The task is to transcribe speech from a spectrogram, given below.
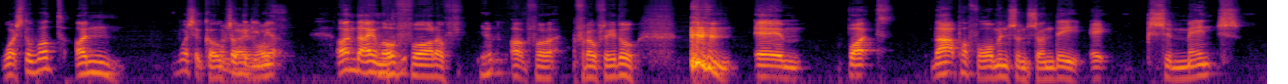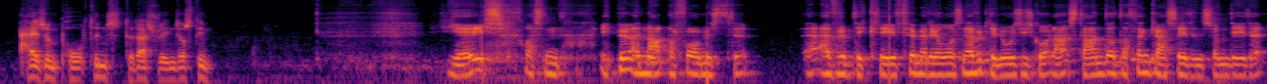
what's the word? Un, what's it called? Something give me Undying love for yep. uh, for for Alfredo. um, but that performance on Sunday it cements his importance to this Rangers team. Yes, listen, he put in that performance that everybody craved from Morelos, and everybody knows he's got that standard. I think I said on Sunday that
